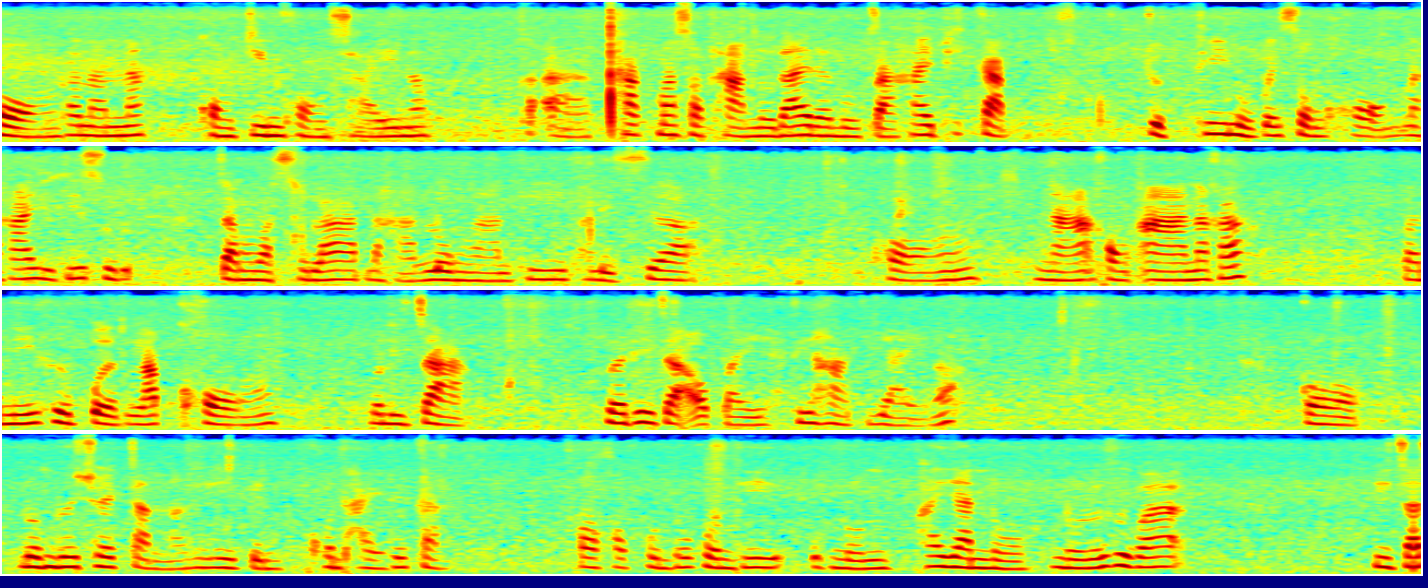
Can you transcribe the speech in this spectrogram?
ของเท่านั้นนะของกินของใช้เนาะทักมาสอบถามหนูได้เดี๋ยวหนูจะให้พิกัดจุดที่หนูไปส่งของนะคะ อยู่ที่สุจังหวัดสุราษฎร์นะคะ โรงงานที่ผลิตเสื้อของน้าของอานะคะ ตอนนี้คือเปิดรับของ บริจาคเพื่อที่จะเอาไปที่หาดใหญ่เนาะก็ร่วมด้วยช่วยกันนะที่เป็นคนไทยด้วยกัน ก็ขอบคุณทุกคนที่อุดหนุนพยันหนูหนูรู้สึกว่าดีใจ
